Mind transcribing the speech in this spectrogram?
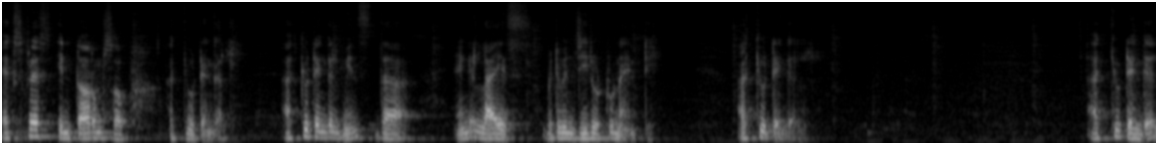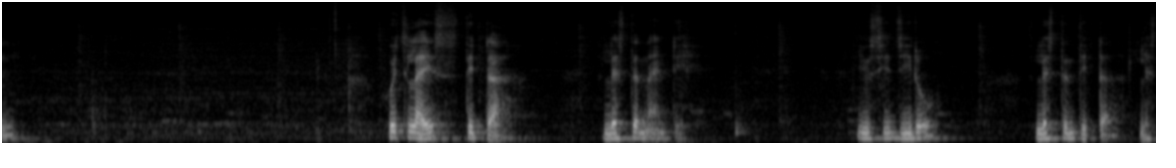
express in terms of acute angle. Acute angle means the angle lies between 0 to 90. Acute angle acute angle which lies theta less than 90 you see 0 less than theta less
